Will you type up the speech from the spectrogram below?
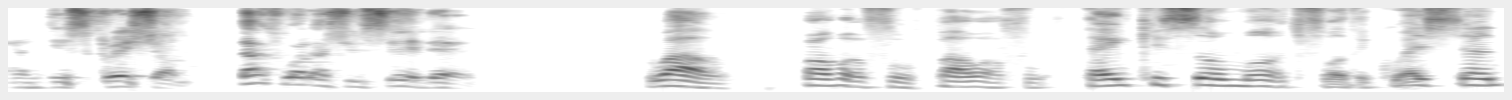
and discretion. That's what I should say there. Wow, powerful, powerful. Thank you so much for the question.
